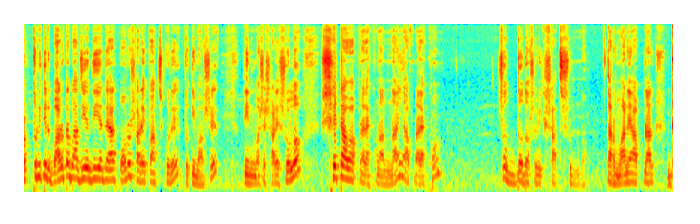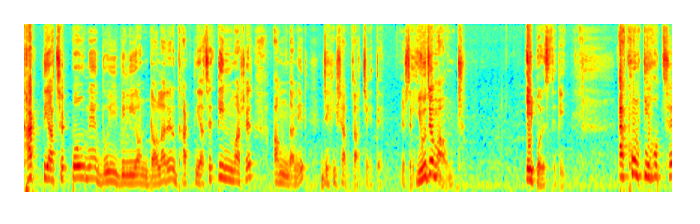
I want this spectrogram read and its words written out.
অর্থনীতির বারোটা বাজিয়ে দিয়ে দেওয়ার পরও সাড়ে পাঁচ করে প্রতি মাসে, তিন মাসে সাড়ে ষোলো, সেটাও আপনার এখন আর নাই, আপনার এখন চোদ্দ দশমিক সাত শূন্য। তার মানে আপনার ঘাটতি আছে পৌনে দুই বিলিয়ন ডলারের, ঘাটতি আছে তিন মাসের আমদানির যে হিসাব তার চাইতে। ইটস এ হিউজ অ্যামাউন্ট এই পরিস্থিতি। এখন কি হচ্ছে?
